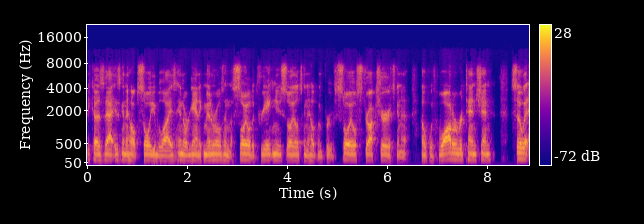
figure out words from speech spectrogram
because that is going to help solubilize inorganic minerals in the soil to create new soil. It's going to help improve soil structure. It's going to help with water retention. So it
